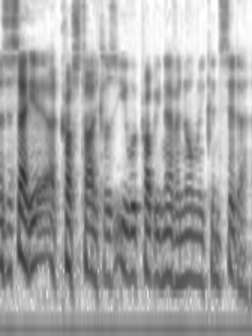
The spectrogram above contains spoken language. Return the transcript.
as I say, across titles you would probably never normally consider.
